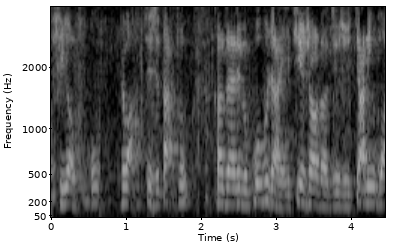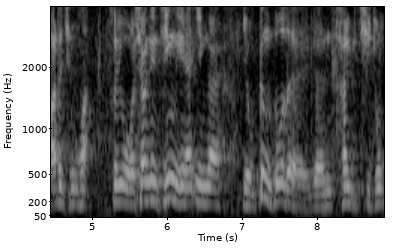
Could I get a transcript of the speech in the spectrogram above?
需要服务，是吧？这是大众。刚才这个郭部长也介绍了，就是嘉年华的情况，所以我相信今年应该有更多的人参与其中。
